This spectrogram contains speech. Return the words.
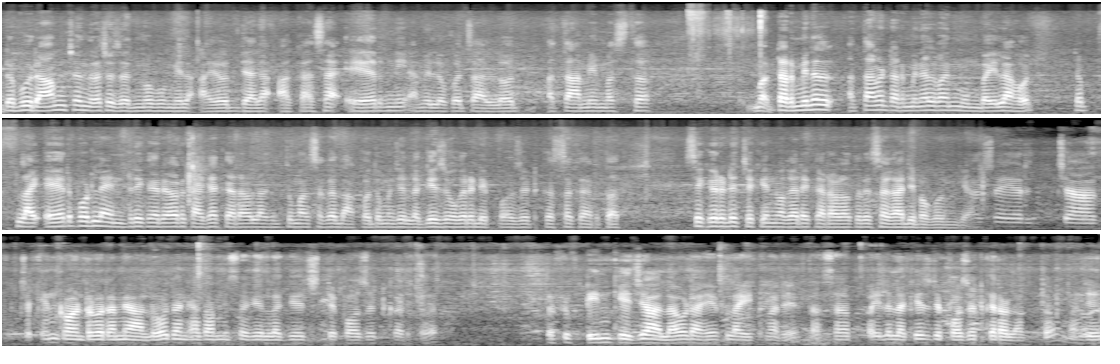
प्रभू रामचंद्राच्या जन्मभूमीला अयोध्याला आकाशा एअरनी आम्ही लोक चाललो आहोत. आता आम्ही मस्त टर्मिनल आता आम्ही टर्मिनल वन मुंबईला आहोत. तर फ्लाय एअरपोर्टला एंट्री केल्यावर काय काय करावं लागतं तुम्हाला सगळं दाखवतो. म्हणजे लगेज वगैरे डिपॉझिट कसं करतात सिक्युरिटी चेक इन वगैरे करावं लागतं ते सगळं आधी बघून घ्या. एअरच्या चेक इन काउंटरवर आम्ही आलो आहोत आणि आता आम्ही सगळे लगेज डिपॉझिट करतो तर फिफ्टीन के जी अलाउड आहे फ्लाईटमध्ये तसं पहिलं लगेज डिपॉझिट करावं लागतं. म्हणजे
